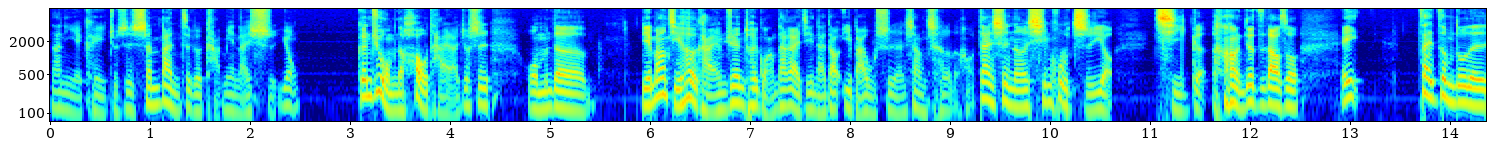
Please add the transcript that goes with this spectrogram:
那你也可以就是申办这个卡面来使用。根据我们的后台啊，就是我们的联邦集贺卡 MGM 推广大概已经来到一百五十人上车了哈，但是呢新户只有七个，你就知道说，诶，在这么多的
